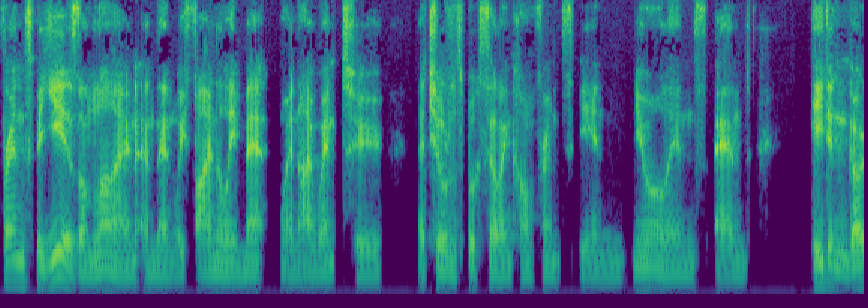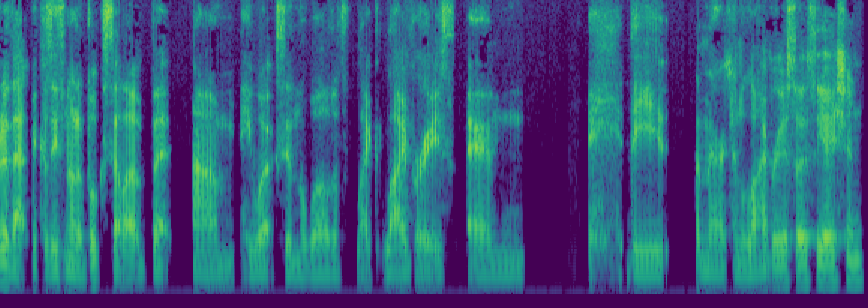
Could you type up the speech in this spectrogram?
friends for years online. And then we finally met when I went to a children's bookselling conference in New Orleans. And he didn't go to that because he's not a bookseller, but um, he works in the world of like libraries and the American Library Association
